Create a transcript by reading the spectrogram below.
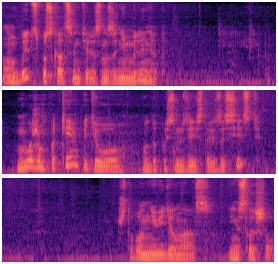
он будет спускаться, интересно, за ним или нет? Мы можем покемпить его, вот, допустим, здесь так засесть, чтобы он не видел нас и не слышал.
